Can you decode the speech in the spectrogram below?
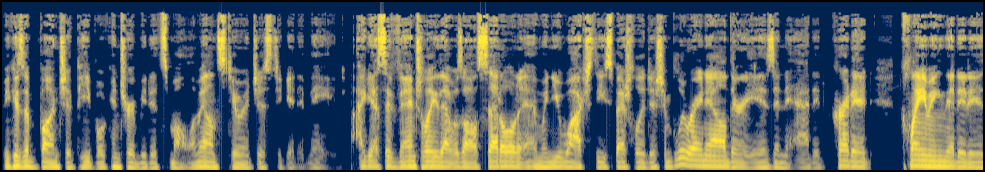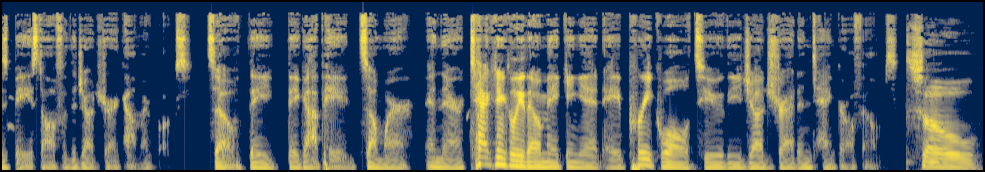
because a bunch of people contributed small amounts to it just to get it made. I guess eventually that was all settled. And when you watch the special edition Blu-ray now, there is an added credit claiming that it is based off of the Judge Dredd comic books. So they, they got paid somewhere in there. Technically though, making it a prequel to the Judge Dredd and Tank Girl films. So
